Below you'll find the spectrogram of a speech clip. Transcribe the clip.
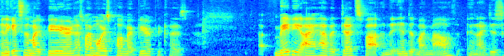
and it gets into my beard. That's why I'm always pulling my beard because maybe I have a dead spot on the end of my mouth and I just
